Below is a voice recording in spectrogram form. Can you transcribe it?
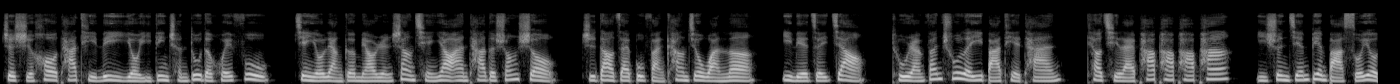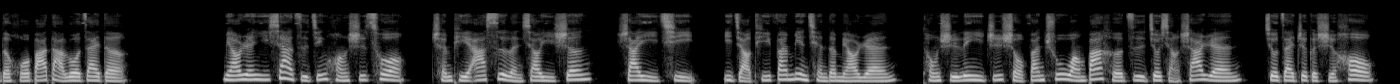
这时候他体力有一定程度的恢复，见有两个苗人上前要按他的双手，知道再不反抗就完了，一咧嘴角，突然翻出了一把铁坛，跳起来啪啪啪啪，一瞬间便把所有的火把打落在的。苗人一下子惊慌失措。陈皮阿四冷笑一声，杀意起，一脚踢翻面前的苗人。同时，另一只手翻出王八盒子，就想杀人。就在这个时候，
